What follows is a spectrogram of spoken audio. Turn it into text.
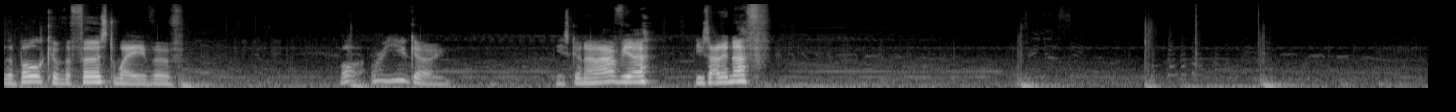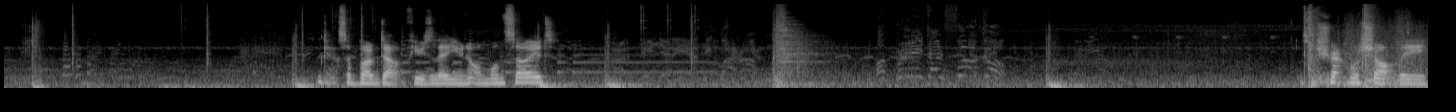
So the bulk of the first wave of... What? Where are you going? He's gonna have you. He's had enough. Gets a bugged out Fusilier unit on one side. Shrapnel shot the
